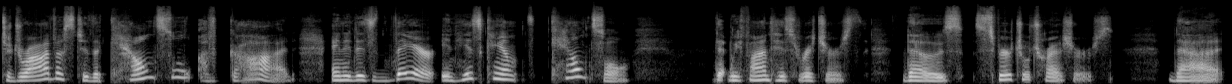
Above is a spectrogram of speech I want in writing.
to drive us to the counsel of God. And it is there in his counsel that we find his riches, those spiritual treasures that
